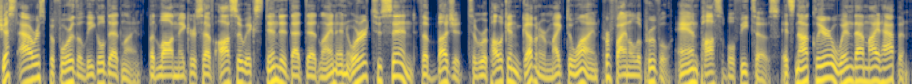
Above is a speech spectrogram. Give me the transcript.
just hours before the legal deadline. But lawmakers have also extended that deadline in order to send the budget to Republican Governor Mike DeWine for final approval and possible vetoes. It's not clear when that might happen.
